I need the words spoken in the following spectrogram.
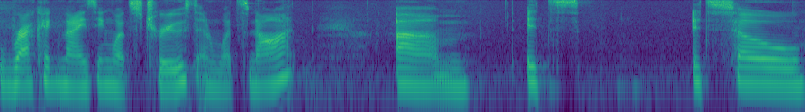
recognizing what's truth and what's not. Um, it's it's so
